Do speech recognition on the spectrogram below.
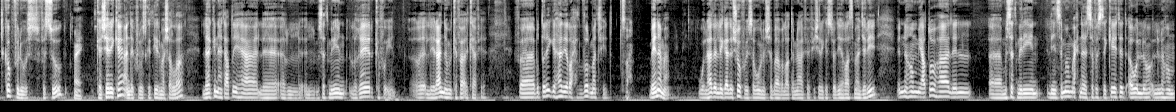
تكب فلوس في السوق أي. كشركة عندك فلوس كثير ما شاء الله لكنها تعطيها للمستثمرين الغير كفؤين اللي عندهم الكفاءة الكافية. فبالطريقة هذه راح تضر ما تفيد. صح. بينما وهذا اللي قاعد أشوفه يسوونه الشباب الله يعطيهم العافية في شركة السعودية رأس مال جريء إنهم يعطوها للمستثمرين اللي نسميهم إحنا سوفيستيكيتد أو اللي لهم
